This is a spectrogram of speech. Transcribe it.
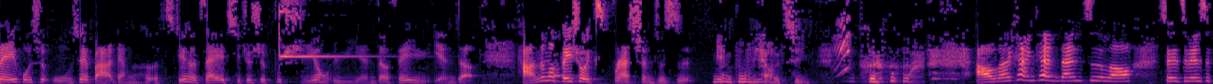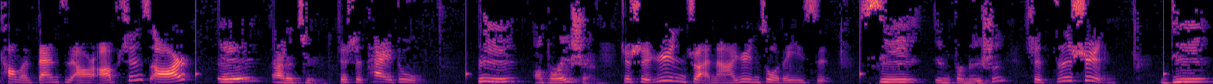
非或是无，所以把两个合结合在一起，就是不使用语言的、非语言的。好，那么 facial expression 就是面部表情。好，我们来看看单字喽。所以这边是考我们单字，our options are A attitude. 就是态度，B operation. 就是运转啊、运作的意思，C information. 是资讯，D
